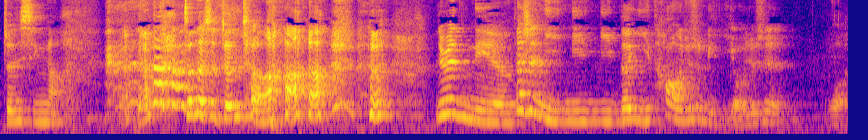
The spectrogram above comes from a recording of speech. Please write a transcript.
真心啊，真的是真诚啊，因为你 但是你你你的一套就是理由，就是我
